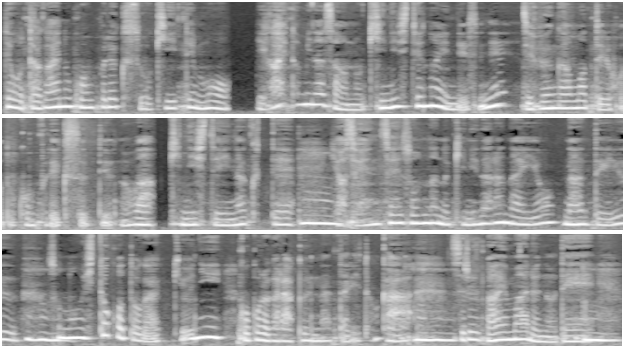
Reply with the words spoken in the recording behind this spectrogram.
で、お互いのコンプレックスを聞いても、意外と皆さんの気にしてないんですね。自分が思ってるほどコンプレックスっていうのは気にしていなくて、うん、いや、全然そんなの気にならないよ、なんていう、うん、その一言が急に心が楽になったりとかする場合もあるので、うん、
